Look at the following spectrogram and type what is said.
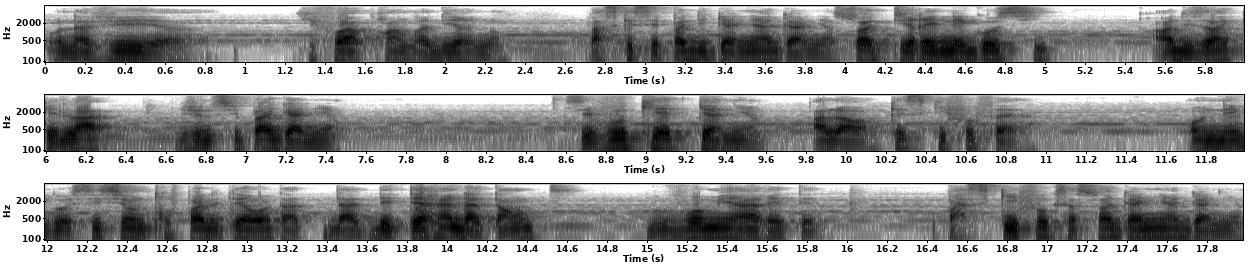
on a vu euh, qu'il faut apprendre à dire non. Parce que ce n'est pas du gagnant-gagnant. Soit tu renégocies en disant que là, je ne suis pas gagnant. C'est vous qui êtes gagnant. Alors, qu'est-ce qu'il faut faire? On négocie. Si on ne trouve pas des terrains d'attente, vaut mieux arrêter. Parce qu'il faut que ça soit gagnant-gagnant.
